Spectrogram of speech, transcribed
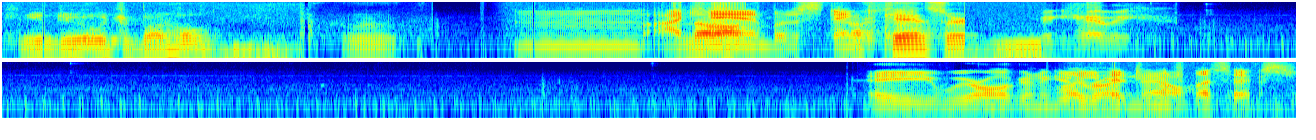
Can you do it with your butthole? Mm. Mm, I No. can, but it stinks. Cancer. Big heavy. Hey, we're all gonna Oh, get you it right had too now. much butt sex.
